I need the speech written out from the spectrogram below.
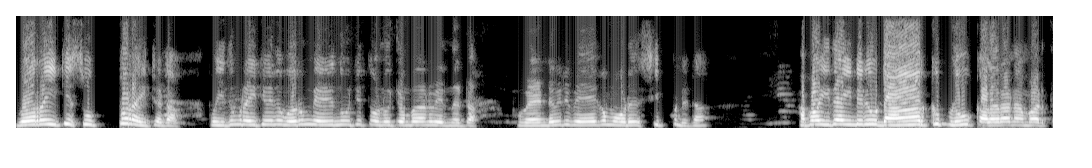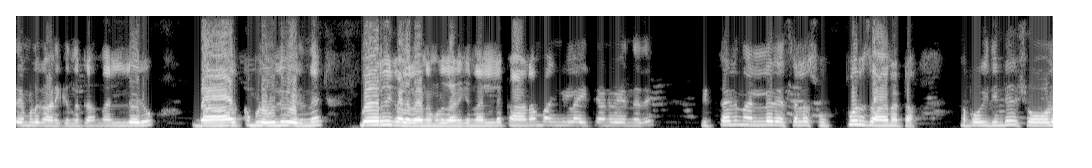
വെറൈറ്റി സൂപ്പർ റേറ്റ് കേട്ടോ അപ്പൊ ഇതും റേറ്റ് വരുന്നത് വെറും എഴുന്നൂറ്റി തൊണ്ണൂറ്റൊമ്പതാണ് വരുന്നത് കേട്ടോ അപ്പൊ വേണ്ടവര് വേഗം ഓർഡർ ഷിപ്പ് ഉണ്ട് കേട്ടോ അപ്പൊ ഇത് അതിന്റെ ഒരു ഡാർക്ക് ബ്ലൂ കളറാണ് നമ്മൾ അടുത്ത് നമ്മൾ കാണിക്കുന്നത് ട്ടോ. നല്ലൊരു ഡാർക്ക് ബ്ലൂവിൽ വരുന്ന വേറൊരു കളറാണ് നമ്മൾ കാണിക്കുന്നത്. നല്ല കാണാൻ ഭംഗിയുള്ള ഐറ്റാണ് വരുന്നത്. ഇട്ടാലും നല്ല രസമുള്ള സൂപ്പർ സാധനം കേട്ടോ അപ്പോൾ ഇതിന്റെ ഷോൾ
